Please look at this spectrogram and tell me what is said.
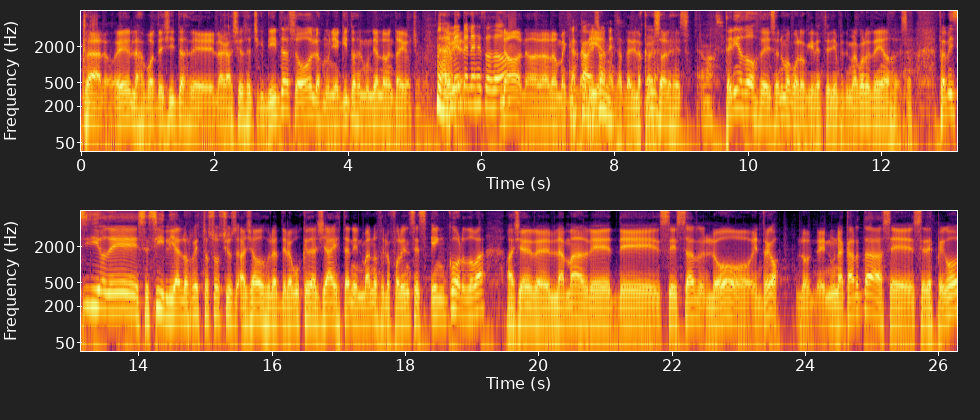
Claro, eh, las botellitas de la gaseosa chiquititas o los muñequitos del Mundial 98 también. Está ¿También bien. tenés esos dos? No, no, no, no, me encantaría. Me cabezones. encantaría los cabezones, eso. Hermoso. Tenía dos de esos, no me acuerdo quiénes tenían, pero me acuerdo que tenía dos de esos. Femicidio de Cecilia, los restos socios hallados durante la búsqueda ya están en manos de los forenses en Córdoba. Ayer eh, la madre de César lo entregó. En una carta se, se despegó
